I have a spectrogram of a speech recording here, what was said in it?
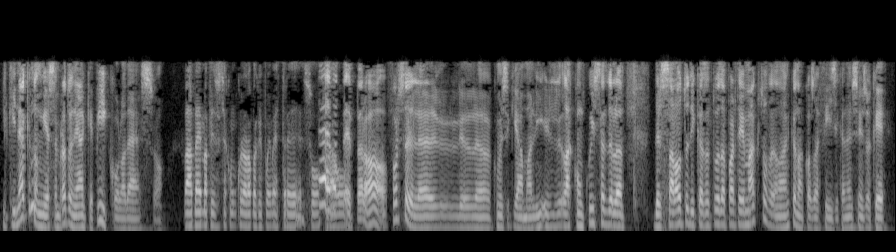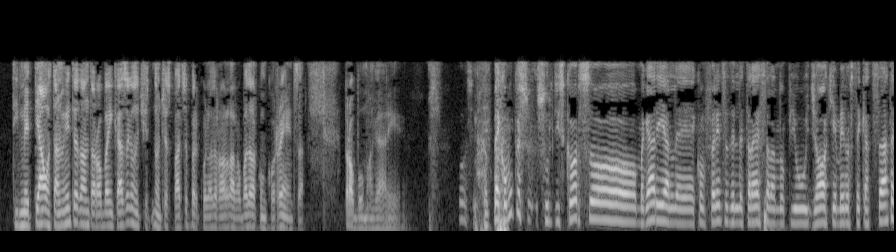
il Kinect non mi è sembrato neanche piccolo adesso. Vabbè, ma penso sia comunque una roba che puoi mettere sopra. Eh, o- vabbè, però forse il, il- il- come si chiama? La conquista del, del salotto di casa tua da parte di Microsoft è anche una cosa fisica, nel senso che ti mettiamo talmente tanta roba in casa che non, ci- non c'è spazio per quella la roba della concorrenza. Però boh, magari. Oh, sì. Beh, comunque su- sul discorso, magari alle conferenze delle tre saranno più i giochi e meno ste cazzate.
